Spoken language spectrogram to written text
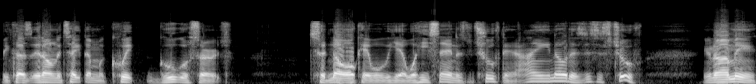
Because it only take them a quick Google search to know okay well yeah what he's saying is the truth then. I ain't know this. This is truth. You know what I mean?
